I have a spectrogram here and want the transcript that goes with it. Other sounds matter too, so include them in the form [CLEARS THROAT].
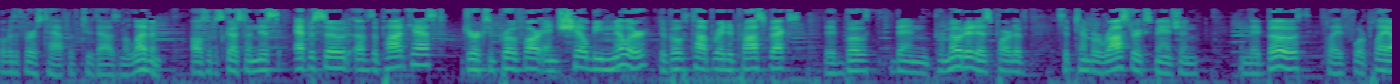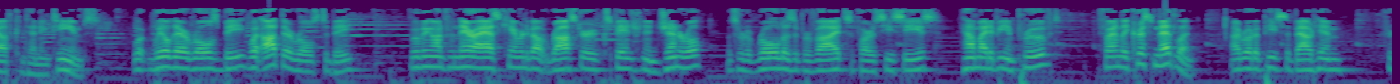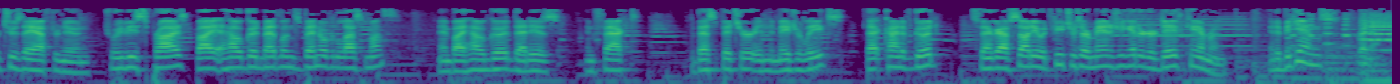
over the first half of 2011. Also discussed on this episode of the podcast, Jurickson Profar and Shelby Miller. They're both top rated prospects. They've both been promoted as part of September roster expansion, and they both play for playoff contending teams. What will their roles be? What ought their roles to be? Moving on from there, I asked Cameron about roster expansion in general. What sort of role does it provide so far as he sees? How might it be improved? Finally, Kris Medlen. I wrote a piece about him for Tuesday afternoon. Should we be surprised by how good Medlen's been over the last month? And by how good that is, in fact, the best pitcher in the major leagues? That kind of good? It's Fangraphs Audio. It features our managing editor, Dave Cameron. And it begins right now.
